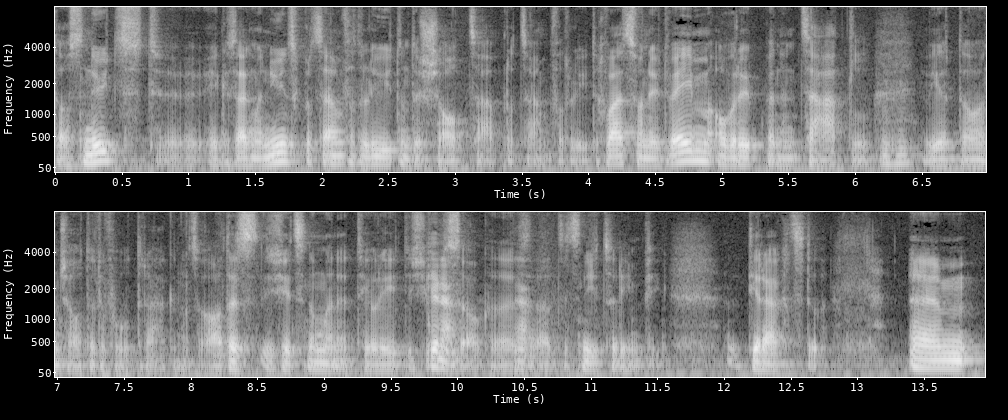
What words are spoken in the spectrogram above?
das nützt, äh, ich sage mal 90% der Leute und das schadet 10% der Leute. Ich weiß zwar nicht wem, aber etwa ein Zettel mhm. wird da einen Schaden davon tragen. Also, ah, das ist jetzt nur eine theoretische genau. Aussage. Das ja. hat jetzt nichts zur Impfung direkt zu tun. Ähm,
